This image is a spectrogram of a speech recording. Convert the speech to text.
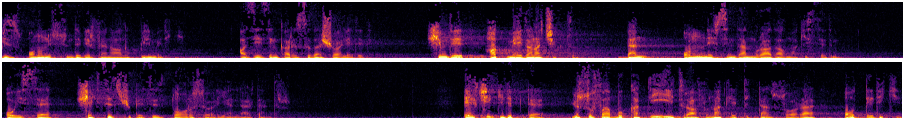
biz onun üstünde bir fenalık bilmedik. Aziz'in karısı da şöyle dedi. Şimdi hak meydana çıktı. Ben onun nefsinden murad almak istedim. O ise şeksiz şüphesiz doğru söyleyenlerdendir. Elçi gidip de Yusuf'a bu kat'i itirafı naklettikten sonra o dedi ki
